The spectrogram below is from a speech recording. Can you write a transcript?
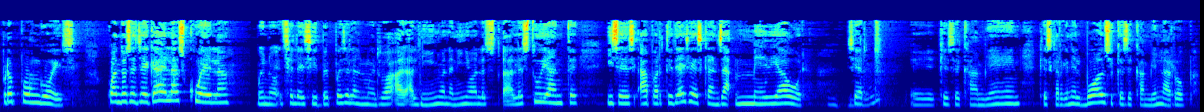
propongo es, cuando se llega de la escuela, bueno, se le sirve pues el almuerzo al, al niño, a la niña, al, est- al estudiante y se, a partir de ahí se descansa media hora, ¿cierto? Eh, que se cambien, que descarguen el bolso y que se cambien la ropa.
